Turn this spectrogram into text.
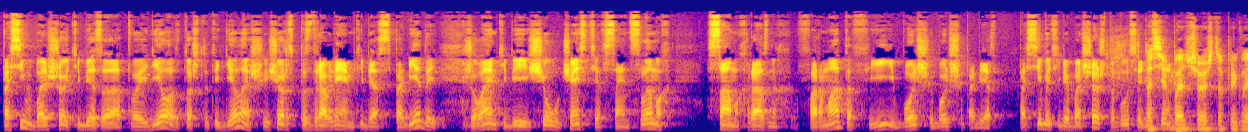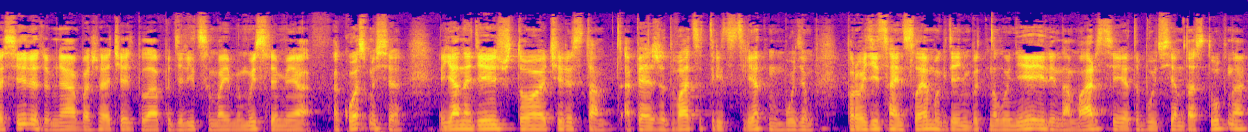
Спасибо большое тебе за твое дело, за то, что ты делаешь. Еще раз поздравляем тебя с победой, желаем тебе еще участия в Science Slam самых разных форматов и больше и больше побед. Спасибо тебе большое, что был сегодня. Спасибо большое, что пригласили. Для меня большая честь была поделиться моими мыслями о космосе. Я надеюсь, что через, там, опять же, 20-30 лет мы будем проводить Science Slam где-нибудь на Луне или на Марсе, и это будет всем доступно.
